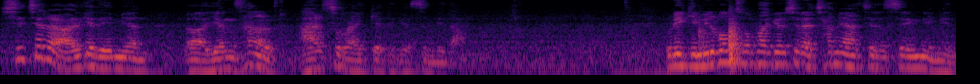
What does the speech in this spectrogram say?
실체를 알게 되면 어, 영상을 알 수가 있게 되겠습니다. 우리 김일봉 초파 교실에 참여하신 선생님인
